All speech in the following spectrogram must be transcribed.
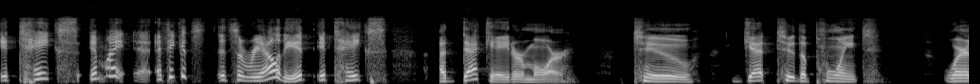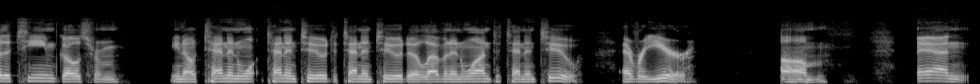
it takes it might I think it's it's a reality. It it takes a decade or more to get to the point where the team goes from you know 10 and 1, 10 and 2 to 10 and 2 to 11 and 1 to 10 and 2 every year Mm-hmm. um and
